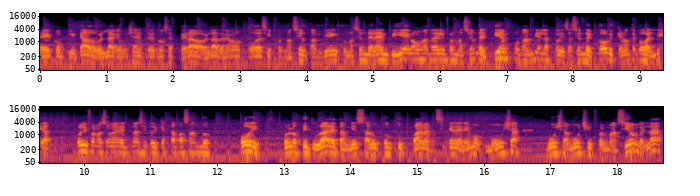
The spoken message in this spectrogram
eh, complicados, ¿verdad? Que mucha gente no se esperaba, ¿verdad? Tenemos toda esa información, también información de la NBA, vamos a tener la información del tiempo, también la actualización del COVID, que no te coja el día con la información en el tránsito y qué está pasando hoy con los titulares, también salud con tus panas. Así que tenemos mucha, mucha, mucha información, ¿verdad?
